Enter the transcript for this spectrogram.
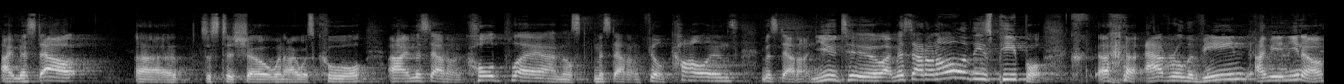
I missed out. Uh, just to show when I was cool. I missed out on Coldplay, I missed missed out on Phil Collins, missed out on U2, I missed out on all of these people. Uh, Avril Lavigne, I mean, you know,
